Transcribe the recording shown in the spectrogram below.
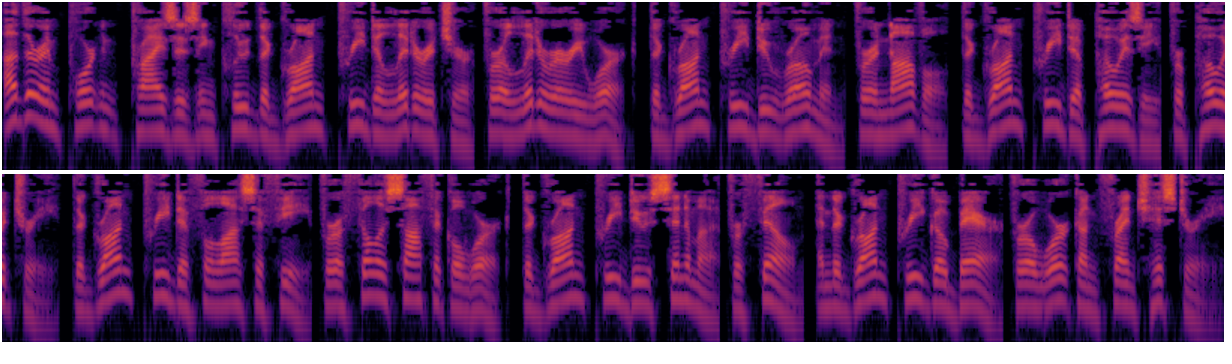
Other important prizes include the Grand Prix de Littérature for a literary work, the Grand Prix du Roman for a novel, the Grand Prix de Poésie for poetry, the Grand Prix de Philosophie for a philosophical work, the Grand Prix du Cinéma for film, and the Grand Prix Gobert for a work on French history.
